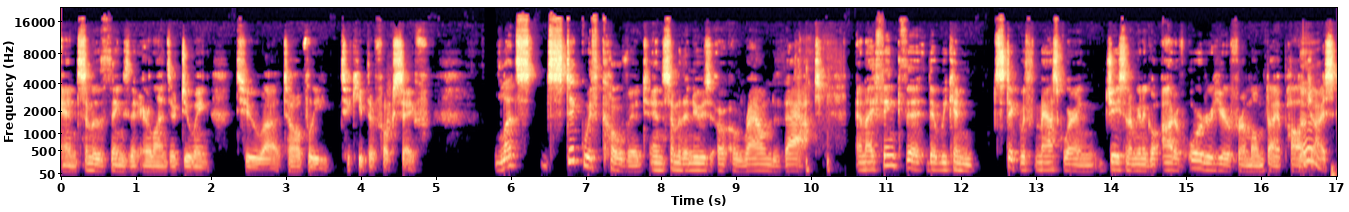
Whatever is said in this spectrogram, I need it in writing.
and some of the things that airlines are doing to uh, to hopefully to keep their folks safe. Let's stick with COVID and some of the news around that. And I think that that we can stick with mask wearing. Jason, I'm going to go out of order here for a moment. I apologize.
